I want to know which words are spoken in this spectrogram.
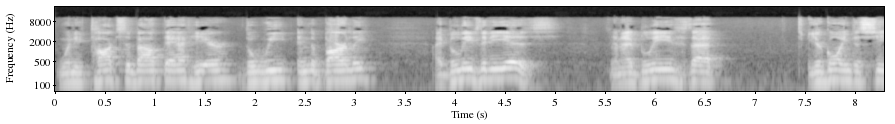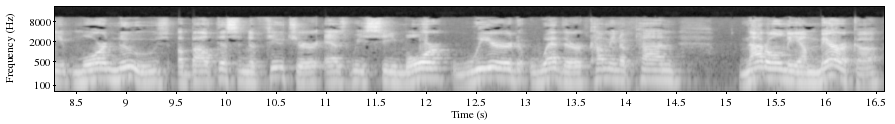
When he talks about that here, the wheat and the barley? I believe that he is. And I believe that you're going to see more news about this in the future as we see more weird weather coming upon not only America,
